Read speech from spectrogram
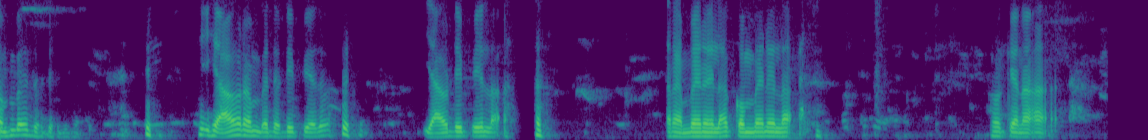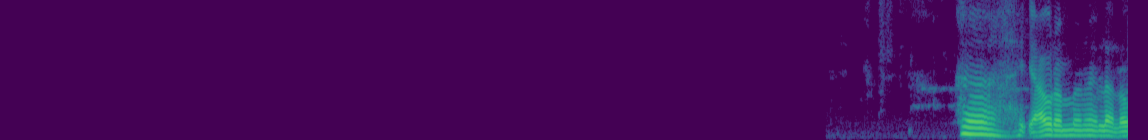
ರಂಬೆದು ದೊಡ್ಡ ಯಾವ ರಂಬೆದು ಡಿ ಪಿ ಅದು? ಯಾವ ಡಿ ಪಿ ಇಲ್ಲ. ರಂಬೆನೂ ಇಲ್ಲ, ಕೊಂಬೆನೂ ಇಲ್ಲ. ಓಕೆನಾ ಯಾವ ರಂಬೆನೂ ಇಲ್ಲ ಅಲೋ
